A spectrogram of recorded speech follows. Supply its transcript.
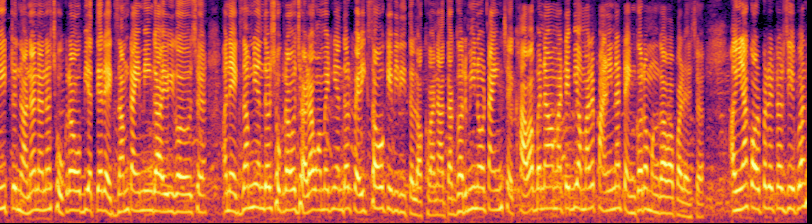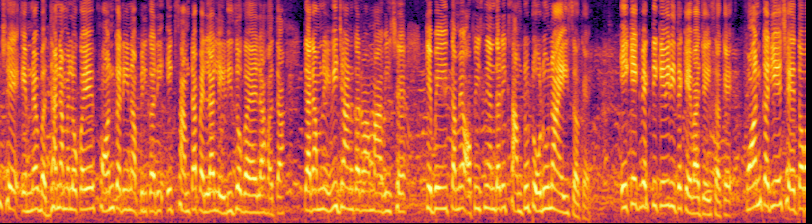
દીઠ નાના નાના છોકરાઓ બી અત્યારે એક્ઝામ ટાઈમિંગ આવી ગયો છે. અને એક્ઝામની અંદર છોકરાઓ ઝાડા વોમેટની અંદર પરીક્ષાઓ કેવી રીતે લખવાના હતા? ગરમીનો ટાઈમ છે. ખાવા બનાવવા માટે બી અમારે પાણીના ટેન્કરો મંગાવવા પડે છે. અહીંયા કોર્પોરેટર જે પણ છે, એમને બધાને અમે લોકોએ ફોન કરીને અપીલ કરી. એક સામટા પહેલાં લેડીઝો ગયેલા હતા. ત્યારે અમને એવી જાણ કરવામાં આવી છે કે ભાઈ તમે ઓફિસની અંદર એક સામટું ટોળું ના આવી શકે. એક એક વ્યક્તિ કેવી રીતે કહેવા જઈ શકે? ફોન કરીએ છીએ તો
